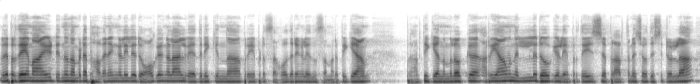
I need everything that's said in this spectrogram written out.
വളരെ പ്രത്യേകമായിട്ട് ഇന്ന് നമ്മുടെ ഭവനങ്ങളിൽ രോഗങ്ങളാൽ വേദനിക്കുന്ന പ്രിയപ്പെട്ട സഹോദരങ്ങളെ ഒന്ന് സമർപ്പിക്കാം. പ്രാർത്ഥിക്കാം. നമ്മളൊക്കെ അറിയാവുന്ന എല്ലാ രോഗികളെയും പ്രത്യേകിച്ച് പ്രാർത്ഥന ചോദിച്ചിട്ടുള്ള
